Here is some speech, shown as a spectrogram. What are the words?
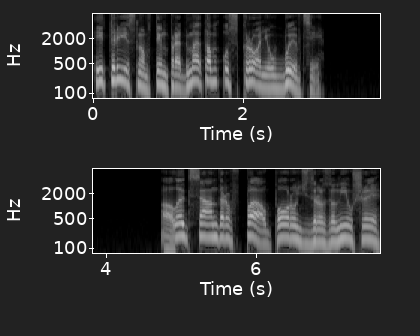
і тріснув тим предметом у скроні вбивці. Олександр впав поруч, зрозумівши,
